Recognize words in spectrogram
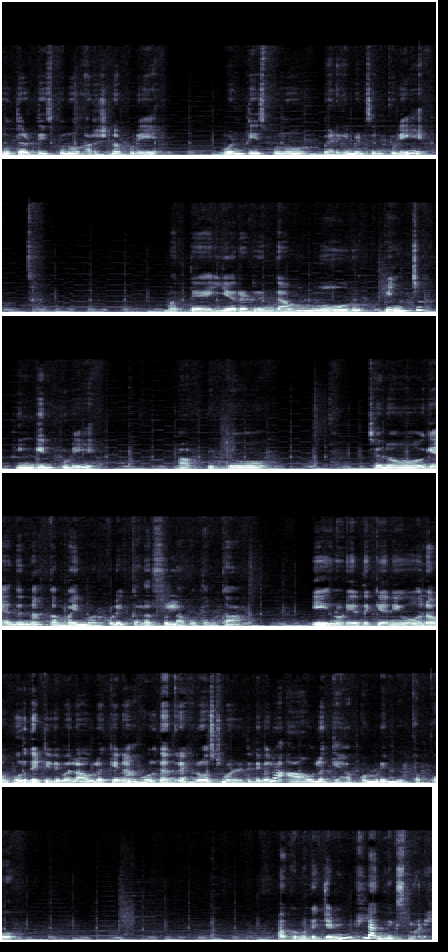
ಟೂ ತರ್ಡ್ ಟೀ ಸ್ಪೂನು ಅರಶಿನ ಪುಡಿ ಒನ್ ಟೀ ಸ್ಪೂನು ಬೆಳಗ್ಗೆ ಮೆಣಸಿನ ಪುಡಿ ಮತ್ತು ಎರಡರಿಂದ ಮೂರು ಪಿಂಚು ತೆಂಗಿನ ಪುಡಿ ಹಾಕ್ಬಿಟ್ಟು ಚೆನ್ನಾಗಿ ಅದನ್ನು ಕಂಬೈನ್ ಮಾಡ್ಕೊಳ್ಳಿ ಕಲರ್ಫುಲ್ ಆಗೋ ತನಕ. ಈಗ ನೋಡಿ ಅದಕ್ಕೆ ನೀವು, ನಾವು ಹುರಿದಿಟ್ಟಿದ್ದೀವಲ್ಲ ಅವಲಕ್ಕಿನ, ಹುರಿದಂದರೆ ರೋಸ್ಟ್ ಮಾಡಿಟ್ಟಿದ್ದೀವಲ್ಲ ಆ ಅವಲಕ್ಕಿ ಹಾಕ್ಕೊಂಬಿಡಿ ಮೂರು ಕಪ್ಪು. ಹಾಕೊಂಬಿಟ್ಟು ಜಂಟ್ಲಾಗಿ ಮಿಕ್ಸ್ ಮಾಡಿ.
